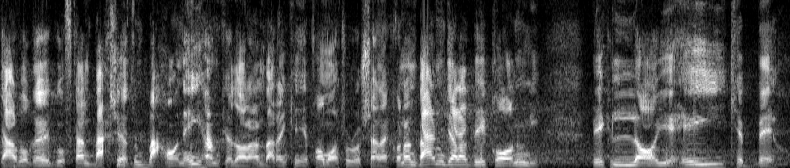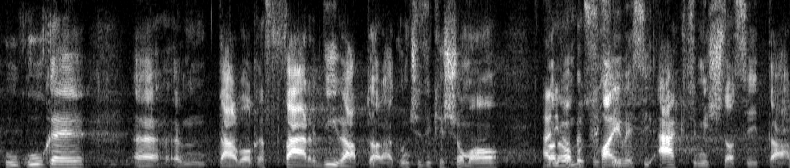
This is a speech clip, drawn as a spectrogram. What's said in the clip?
در واقع گفتن بخشی از اون بهانه ای هم که دارن برای اینکه ابهامات رو روشن کنن برمیگردد به یک قانونی به یک لایحه ای که به حقوق در واقع فردی ربط دارد. اون چیزی که شما به پرایوسی اکت می‌شناسید در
